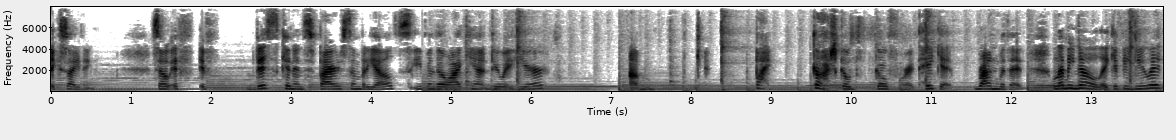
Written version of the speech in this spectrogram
exciting. So if if this can inspire somebody else, even though I can't do it here, um, by gosh, go go for it. Take it. Run with it. Let me know. Like if you do it,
